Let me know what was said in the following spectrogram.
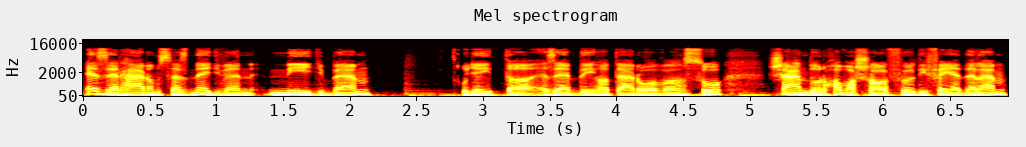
1344-ben ugye itt az erdélyi határól van szó, Sándor havasalföldi fejedelem,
